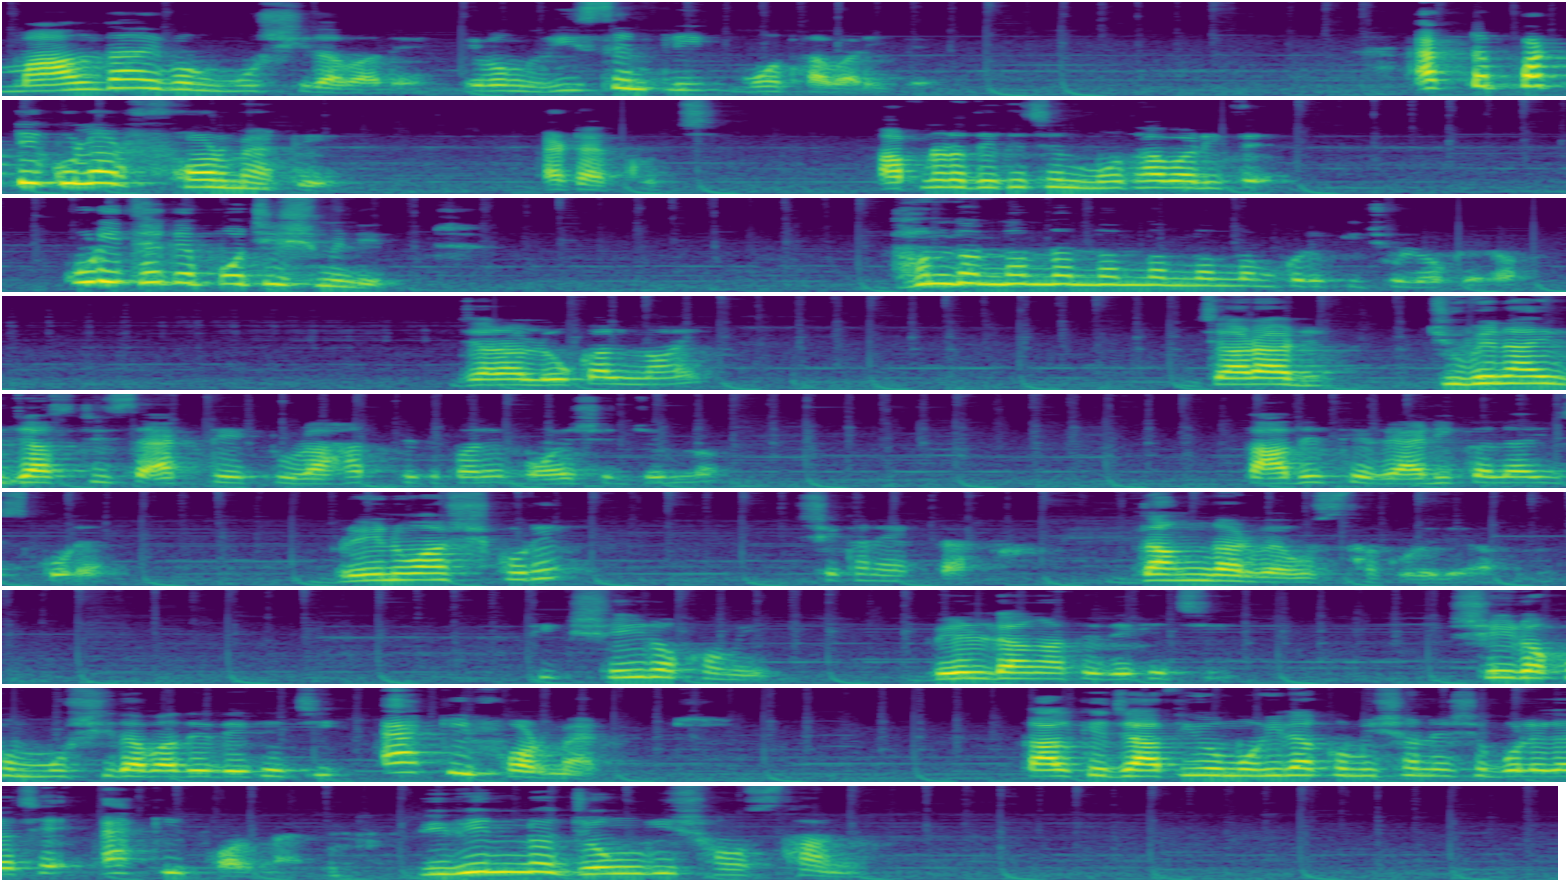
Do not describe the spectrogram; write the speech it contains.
মালদা এবং মুর্শিদাবাদে এবং রিসেন্টলি মোথাবাড়িতে একটা পার্টিকুলার ফরম্যাটে অ্যাটাক হচ্ছে আপনারা দেখেছেন মোথাবাড়িতে? কুড়ি থেকে পঁচিশ মিনিট। ধমধম ধমধম ধমধম ধমধম করে কিছু লোকের যারা লোকাল নয়, যারা জুবেনাইল জাস্টিস অ্যাক্টে একটু রাহাত পেতে পারে বয়সের জন্য, তাদেরকে র্যাডিকালাইজ করে ব্রেন ওয়াশ করে সেখানে একটা দাঙ্গার ব্যবস্থা করে দেওয়া হবে। ঠিক সেই রকমই বেলডাঙাতে দেখেছি, সেই রকম মুর্শিদাবাদে দেখেছি একই ফরম্যাট কালকে জাতীয় মহিলা কমিশন এসে বলে গেছে একই ফরম্যাট বিভিন্ন জঙ্গি সংস্থান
